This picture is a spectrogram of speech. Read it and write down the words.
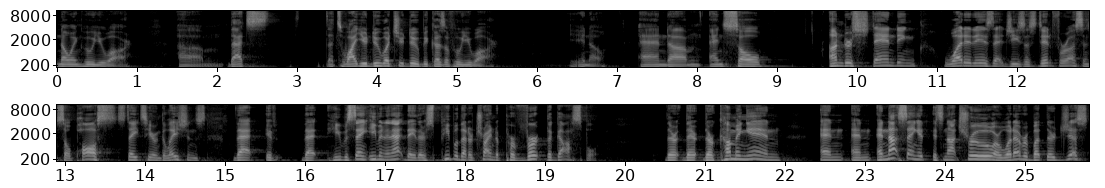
knowing who you are. Um, that's that's why you do what you do because of who you are you know? And um, and so understanding what it is that jesus did for us and so paul s- states here in galatians that if that he was saying even in that day there's people that are trying to pervert the gospel. They're they're, they're coming in and and and not saying it, it's not true or whatever but they're just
